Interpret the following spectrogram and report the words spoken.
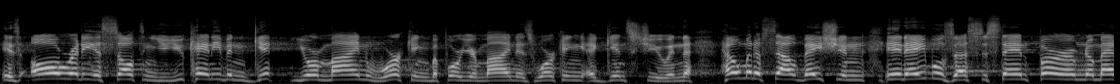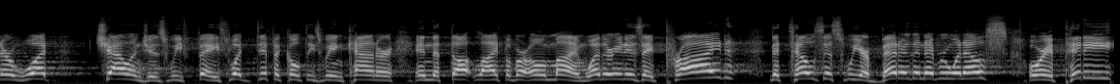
is already assaulting you. You can't even get your mind working before your mind is working against you. And the helmet of salvation enables us to stand firm no matter what challenges we face, what difficulties we encounter in the thought life of our own mind. Whether it is a pride that tells us we are better than everyone else, or a pity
